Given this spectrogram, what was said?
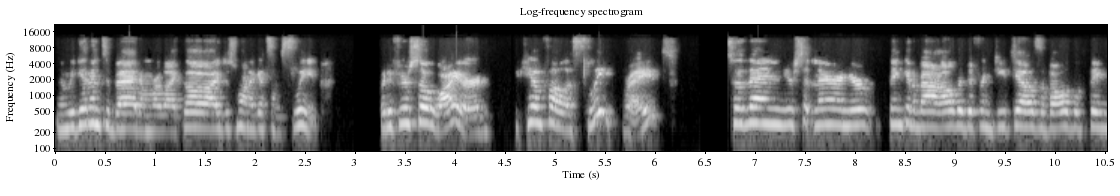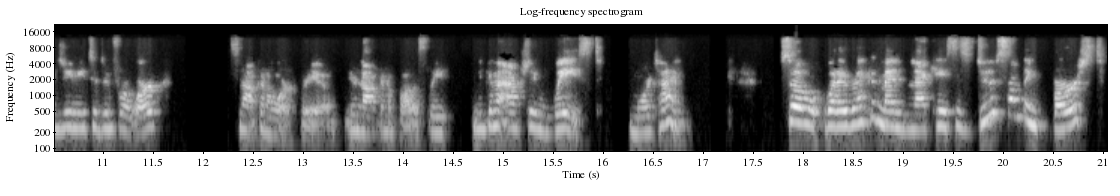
and we get into bed and we're like, oh, I just want to get some sleep. But if you're so wired, you can't fall asleep, right? So then you're sitting there and you're thinking about all the different details of all the things you need to do for work. It's not going to work for you. You're not going to fall asleep. You're going to actually waste more time. So, what I recommend in that case is do something first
